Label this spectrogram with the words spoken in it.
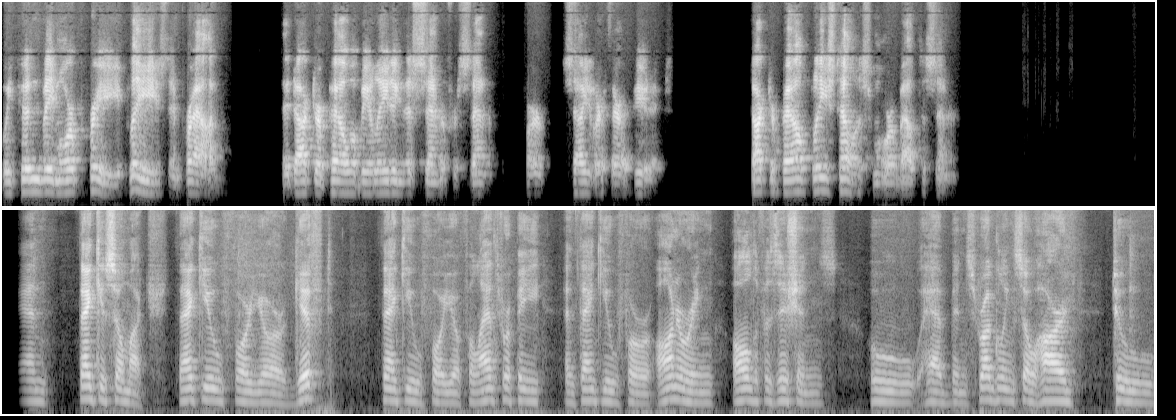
We couldn't be more pre- pleased and proud that Dr. Appel will be leading this Center for, Center for Cellular Therapeutics. Dr. Appel, please tell us more about the center. And thank you so much. Thank you for your gift Thank you for your philanthropy and thank you for honoring all the physicians who have been struggling so hard to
